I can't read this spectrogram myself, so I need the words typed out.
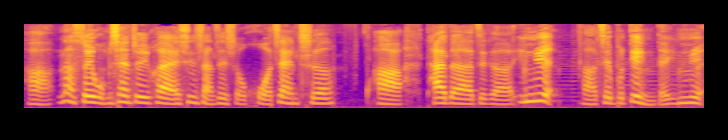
啊，那所以我们现在这一块来欣赏这首《火战车》啊，它的这个音乐啊，这部电影的音乐。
